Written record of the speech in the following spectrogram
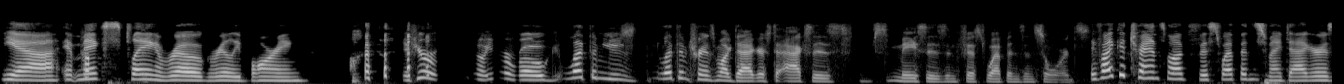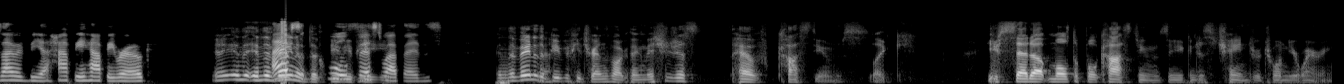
yeah. It makes playing a rogue really boring. If you're, you know, you're a rogue, let them use, let them transmog daggers to axes, maces, and fist weapons and swords. If I could transmog fist weapons to my daggers, I would be a happy, happy rogue. In the, in the I have vein some of the cool PvP, fist weapons. in the vein of the Yeah. PvP transmog thing, they should just have costumes. Like you set up multiple costumes and you can just change which one you're wearing.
